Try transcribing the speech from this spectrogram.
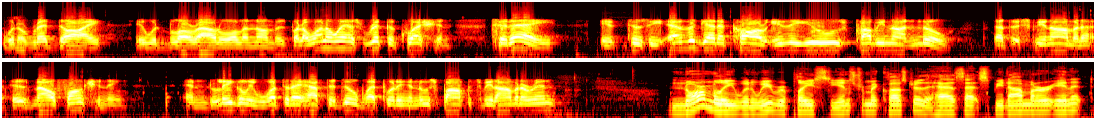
with a red dye, it would blur out all the numbers. But I want to ask Rick a question. Today, does he ever get a car, either used, probably not new, that the speedometer is malfunctioning? And legally, what do they have to do by putting a new speedometer in? normally when we replace the instrument cluster that has that speedometer in it,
